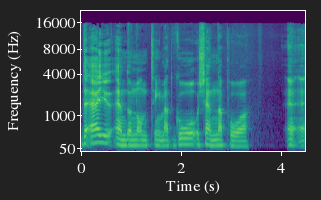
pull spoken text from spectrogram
det är ju ändå någonting med att gå och känna på eh, eh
